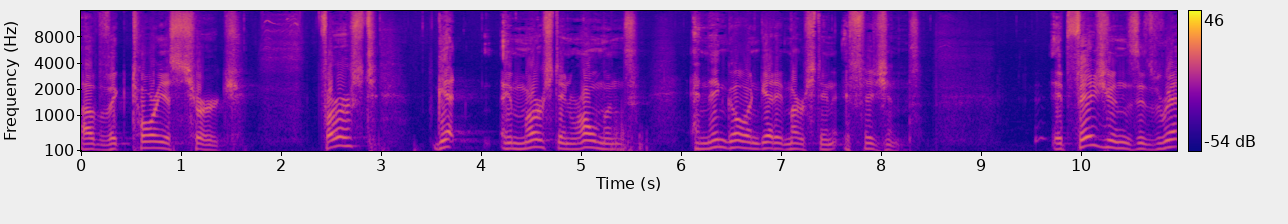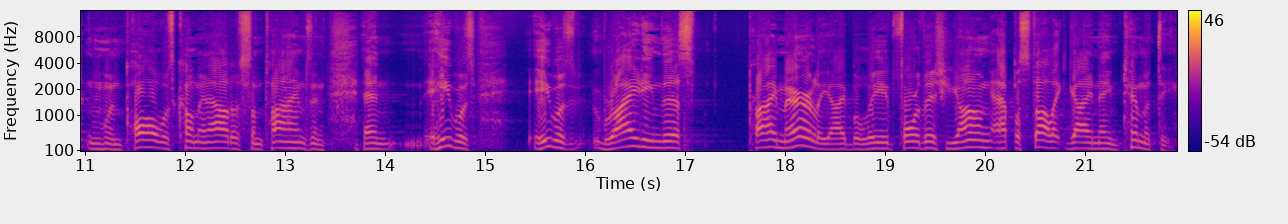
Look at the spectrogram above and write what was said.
of victorious church. First, get immersed in Romans, and then go and get immersed in Ephesians. Ephesians is written when Paul was coming out of some times, and, and he, was, he was writing this primarily, I believe, for this young apostolic guy named Timothy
